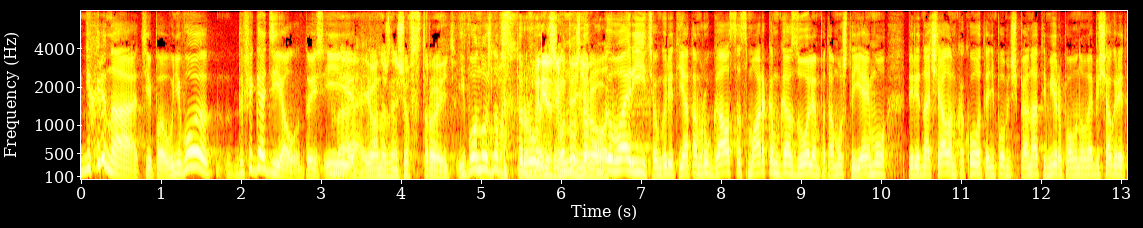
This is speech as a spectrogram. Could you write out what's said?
ни хрена, типа, у него дофига дел, то есть, и... Да, его нужно еще встроить. Его нужно встроить, его нужно уговорить. Он говорит, я там ругался с Марком Газолем, потому что я ему перед началом какого-то, не помню, чемпионата мира, по-моему, он обещал, говорит,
